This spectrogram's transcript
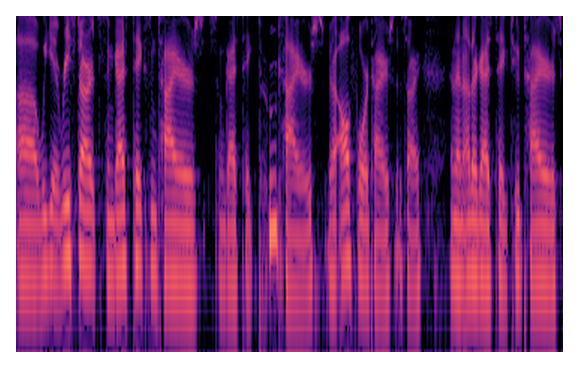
uh, we get restarts. Some guys take some tires. Some guys take two tires, uh, all four tires, sorry. And then other guys take two tires.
